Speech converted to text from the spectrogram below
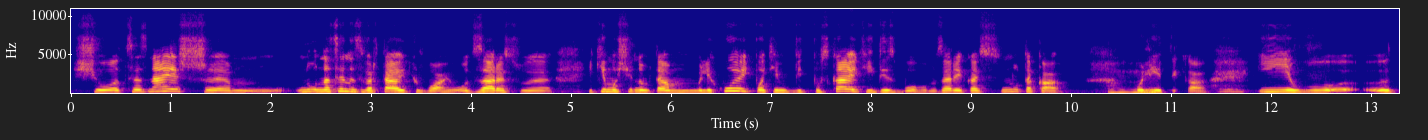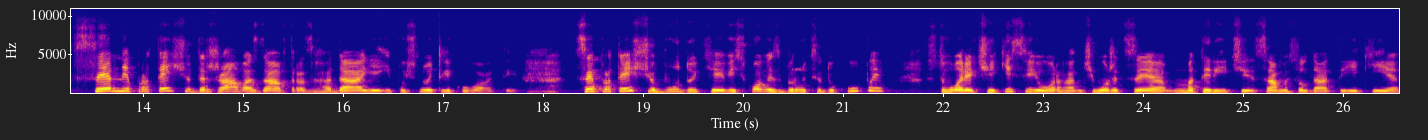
що це знаєш, ем, ну на це не звертають уваги. От зараз е, якимось чином там лікують, потім відпускають і йди з Богом. Зараз якась ну така. Політика. І в, е, це не про те, що держава завтра згадає і почнуть лікувати. Це про те, що будуть е, військові зберуться докупи, створять якийсь свій орган, чи може це матері, чи саме солдати, які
